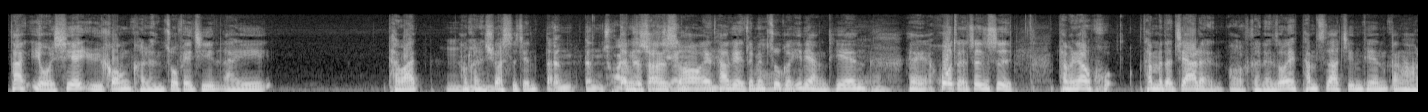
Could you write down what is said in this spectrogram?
那有些渔工可能坐飞机来台湾，他可能需要时间等等等船等着船的时候，哎，他可以这边住个一两天，哎，或者正是他们要回。他们的家人哦，可能说，哎，他们知道今天刚好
